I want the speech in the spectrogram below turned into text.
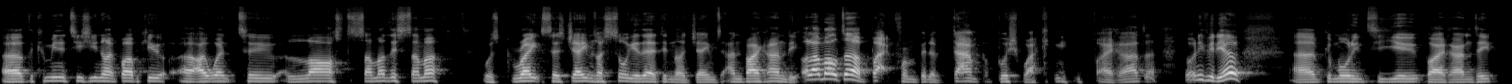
Uh, the Communities Unite barbecue uh, I went to last summer, this summer, was great, says James. I saw you there, didn't I, James? And Bike Andy. Hola, Malta. Back from a bit of damp bushwhacking in Bairrada. Got any video? Uh, good morning to you, Bike Andy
